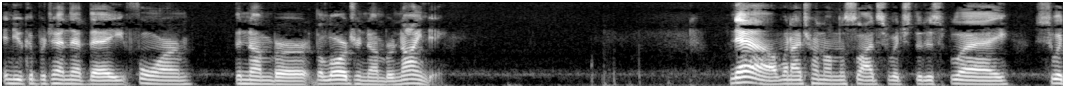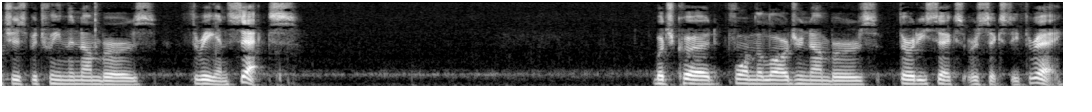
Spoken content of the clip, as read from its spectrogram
And you could pretend that they form the number, the larger number 90. Now, when I turn on the slide switch, the display switches between the numbers 3 and 6, which could form the larger numbers 36 or 63.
